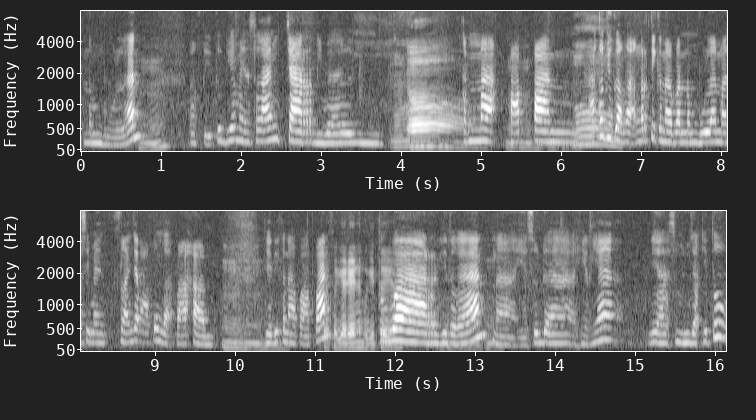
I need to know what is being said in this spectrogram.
6 bulan Hmm. waktu itu dia main selancar di Bali Oh. kena papan aku juga nggak ngerti kenapa enam bulan masih main selancar aku nggak paham Hmm. jadi kena papan Kejadiannya begitu ya. keluar gitu kan nah ya sudah akhirnya ya semenjak itu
